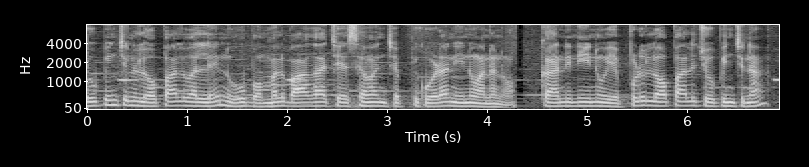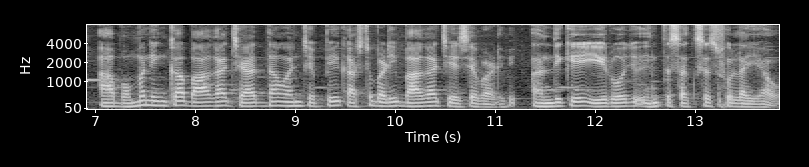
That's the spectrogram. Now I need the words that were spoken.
చూపించిన లోపాల వల్లే నువ్వు బొమ్మలు బాగా చేసావని చెప్పి కూడా నేను అనను. కానీ నేను ఎప్పుడు లోపాలు చూపించినా ఆ బొమ్మను ఇంకా బాగా చేద్దాం అని చెప్పి కష్టపడి బాగా చేసేవాడివి. అందుకే ఈరోజు ఇంత సక్సెస్ఫుల్ అయ్యావు.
